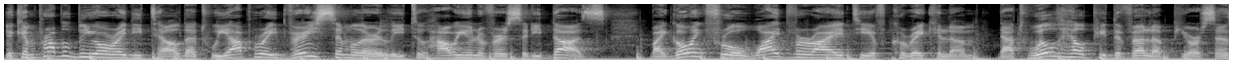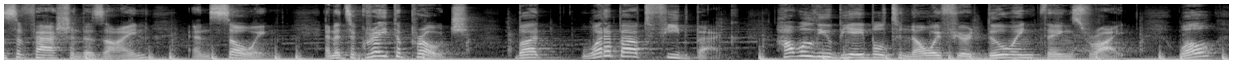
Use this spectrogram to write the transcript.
You can probably already tell that we operate very similarly to how a university does, by going through a wide variety of curriculum that will help you develop your sense of fashion design and sewing. And it's a great approach, but what about feedback? How will you be able to know if you're doing things right? Well,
